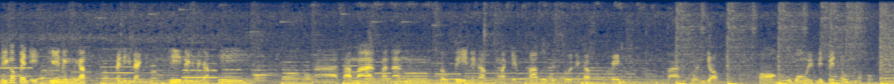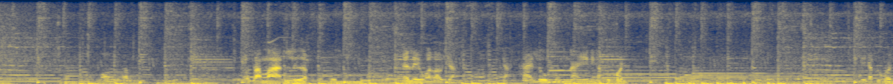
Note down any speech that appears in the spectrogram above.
นี่ก็เป็นอีกที่หนึ่งนะครับเป็นอีกแหล่งที่หนึ่งนะครับที่าสามารถมานั่งเซลฟี่นะครับ มาเก็บภาพรูปสวยนะครับ เป็นลานสวนหย่อมของอุโมงค์มเม็ดเปตงครับผมนะครับรอบนี้ครับ เราสามารถเลือกมุมได้เลยว่าเราจะจะถ่ายรูปมุมไหนนะครับทุกคนนี่ครับทุกคน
